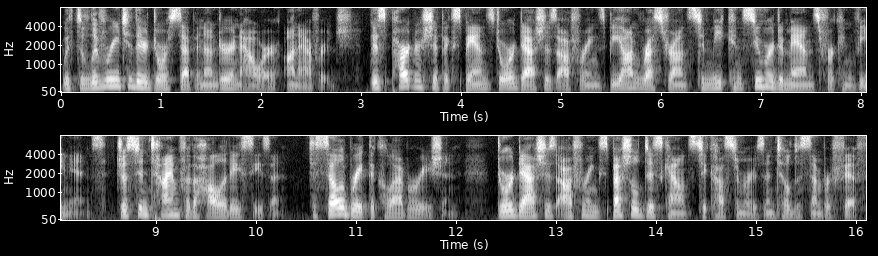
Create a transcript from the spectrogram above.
with delivery to their doorstep in under an hour on average. This partnership expands DoorDash's offerings beyond restaurants to meet consumer demands for convenience, just in time for the holiday season. To celebrate the collaboration, DoorDash is offering special discounts to customers until December 5th,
